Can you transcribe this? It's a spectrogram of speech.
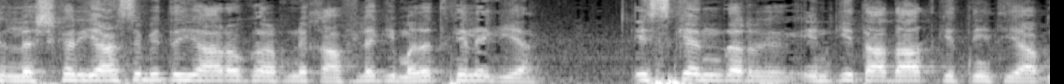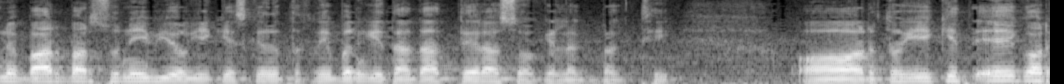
لشکر یہاں سے بھی تیار ہو کر اپنے قافلے کی مدد کے لیے گیا؟ اس کے اندر ان کی تعداد کتنی تھی؟ آپ نے بار بار سنی بھی ہوگی کہ اس کے اندر تقریباً کی تعداد تیرہ سو کے لگ بھگ تھی۔ اور تو یہ کت، ایک اور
